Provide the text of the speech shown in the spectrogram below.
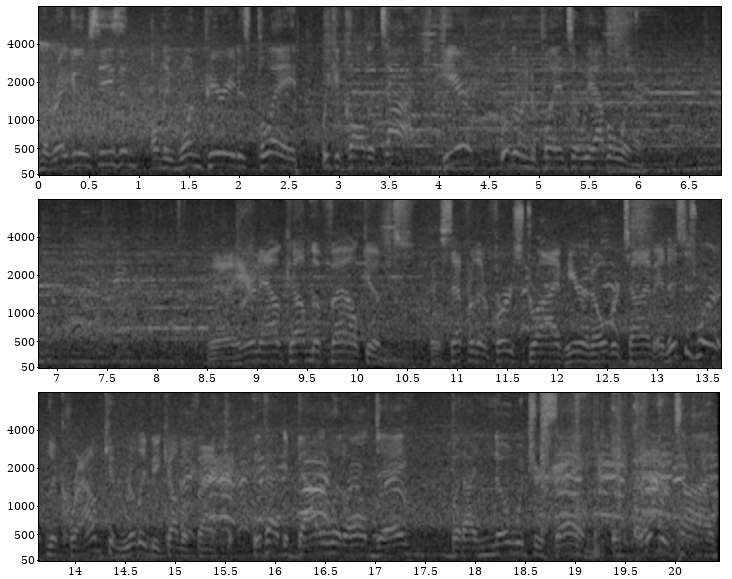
In the regular season, only one period is played. We could call it a tie. Here, we're going to play until we have a winner. And here now come the Falcons. They're set for their first drive here in overtime. And this is where the crowd can really become a factor. They've had to battle it all day, but I know what you're saying. In overtime,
